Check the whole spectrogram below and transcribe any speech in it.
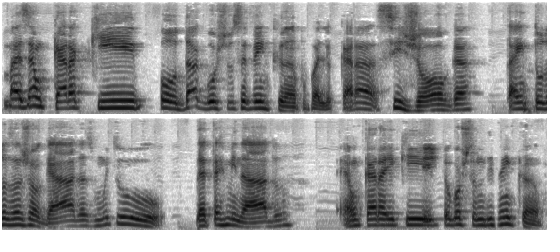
mas é um cara que, pô, dá gosto você ver em campo, velho. O cara se joga, tá em todas as jogadas, muito determinado. É um cara aí que E- tô gostando de ver em campo.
